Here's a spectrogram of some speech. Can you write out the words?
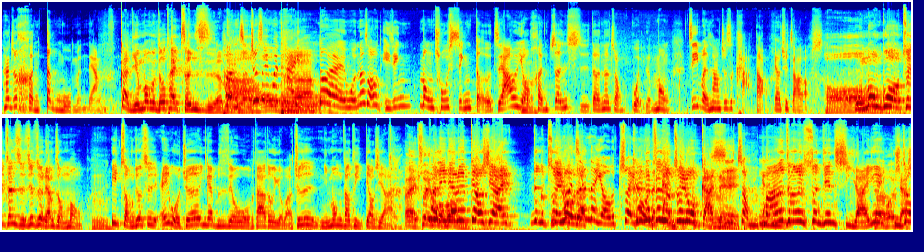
他就很瞪我们那样子。干，你的梦都太真实了吧？很就是因为太、哦、对我那时候已经梦出心得，只要有很真实的那种鬼的梦，嗯、基本上就是卡到要去找老师。哦，我梦过最真实就只有两种梦，嗯，一种就是哎、欸，我觉得应该不是只有我，大家都有吧？就是你梦到自己掉下来，哎、欸，坠落梦，掉下来。那个坠落的真的有坠落的，真的有坠落感，失重感，妈，那真的会瞬间起来，因为你就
